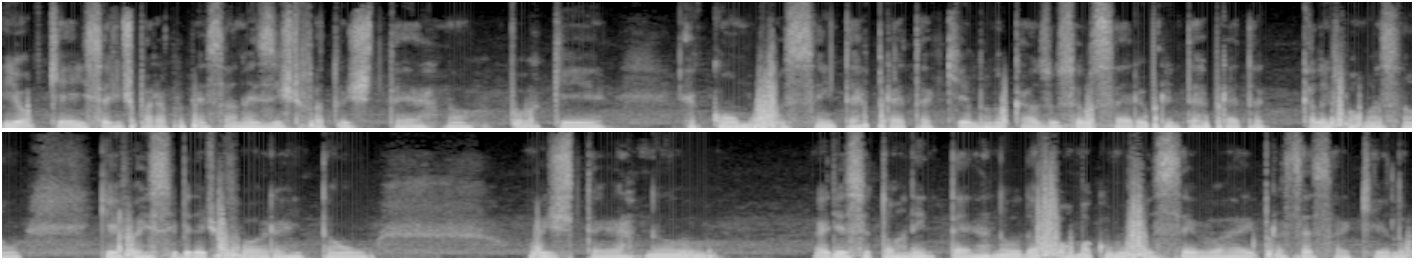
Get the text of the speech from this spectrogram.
E ok, se a gente parar para pensar, não existe fator externo, porque é como você interpreta aquilo. No caso, o seu cérebro interpreta aquela informação que foi recebida de fora. Então, o externo ele se torna interno da forma como você vai processar aquilo.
